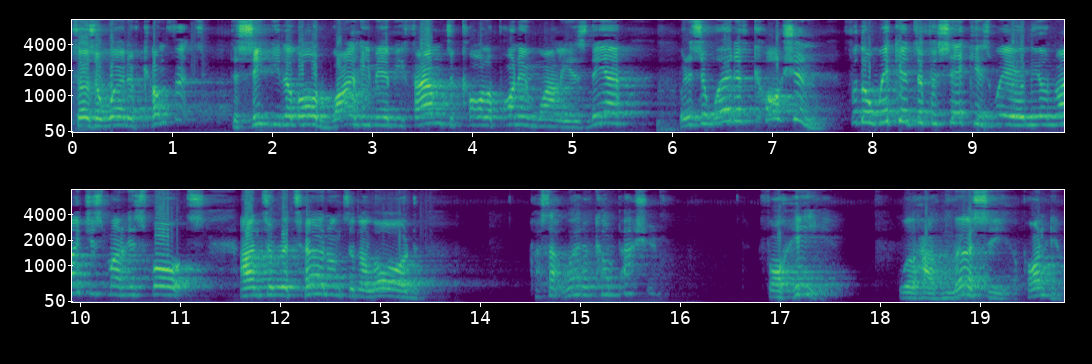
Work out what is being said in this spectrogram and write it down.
So, as a word of comfort, to seek ye the Lord while he may be found, to call upon him while he is near. But it's a word of caution for the wicked to forsake his way, and the unrighteous man his thoughts, and to return unto the Lord. Because that word of compassion. For he will have mercy upon him,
